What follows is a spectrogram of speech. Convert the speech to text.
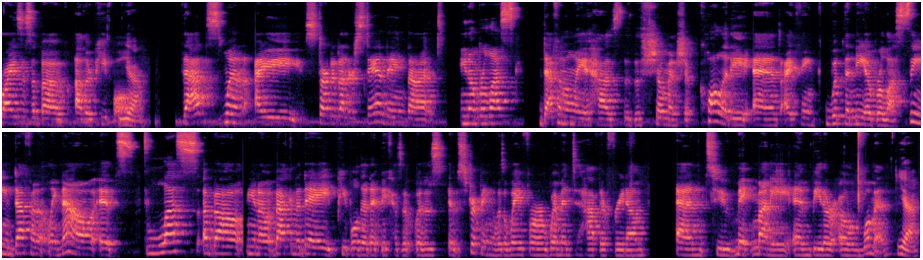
rises above other people Yeah. that's when I started understanding that, you know, burlesque definitely has the- showmanship quality. And I think with the neo burlesque scene, definitely now it's less about, you know, back in the day, people did it because it was, it was stripping. It was a way for women to have their freedom and to make money and be their own woman. Yeah.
